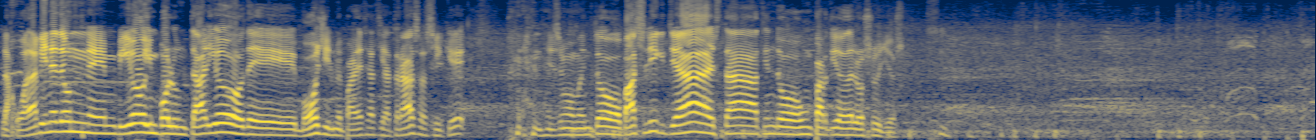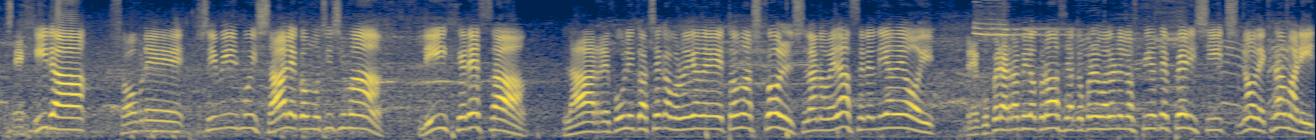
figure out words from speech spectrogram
La jugada viene de un envío involuntario de Bojil, me parece, hacia atrás, así que en ese momento Baslik ya está haciendo un partido de los suyos. Se gira sobre sí mismo y sale con muchísima ligereza. La República Checa por medio de Thomas Holz, la novedad en el día de hoy. Recupera rápido Croacia que pone el balón en los pies de Perisic, no de Kramaric.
